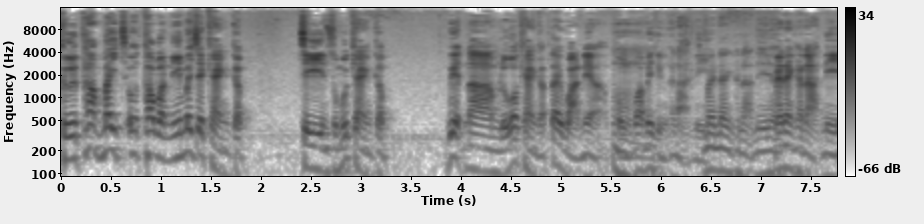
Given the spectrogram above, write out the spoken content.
คือถ้าไม่ถ้าวันนี้ไม่ใช่แข่งกับจีน สมมุติแข่งกับเวียดนามหรือว่าแข่งกับไต้หวันเนี่ยผมว่าไม่ถึงขนาดนี้ ไม่แน่นขนาดนี้ฮะไม่ได้ขนาดนี้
